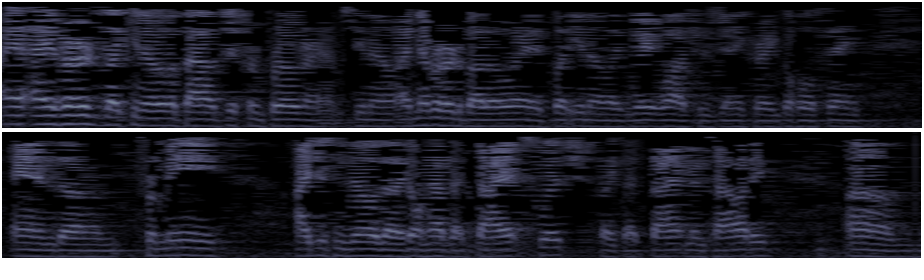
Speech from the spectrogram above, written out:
I, I heard like, you know, about different programs, you know. I'd never heard about OA, but you know, like Weight Watchers, Jenny Craig, the whole thing. And um for me, I just know that I don't have that diet switch, like that diet mentality. Um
